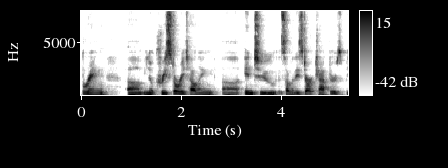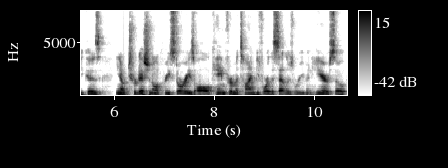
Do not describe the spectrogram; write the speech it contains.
bring. Um, you know, Cree storytelling uh, into some of these dark chapters because you know traditional Cree stories all came from a time before the settlers were even here. So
